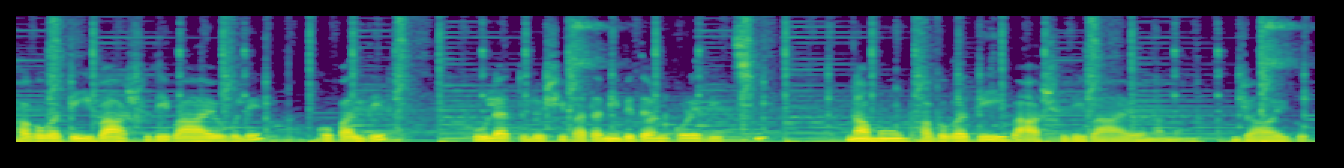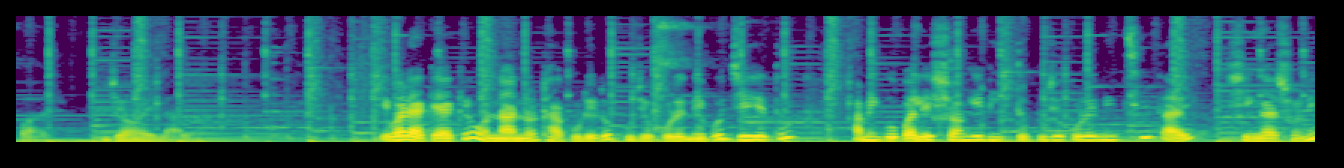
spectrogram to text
ভগবতী বাসুদেবায় বলে গোপালদের ফুল আর তুলসী পাতা নিবেদন করে দিচ্ছি। নম ভগবতী বাসুদেবায় নম। জয় গোপাল, জয় লালা। এবার একে একে অন্যান্য ঠাকুরেরও পুজো করে নেব। যেহেতু আমি গোপালের সঙ্গে নিত্য পুজো করে নিচ্ছি, তাই সিংহাসনে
